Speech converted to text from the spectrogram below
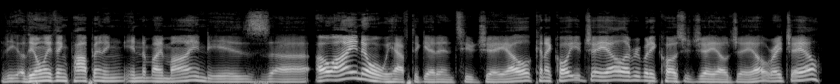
the the only thing popping into my mind is, uh, oh, I know what we have to get into. JL, can I call you JL? Everybody calls you JL. JL, right? JL.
